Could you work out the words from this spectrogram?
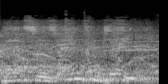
Pass is incomplete.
